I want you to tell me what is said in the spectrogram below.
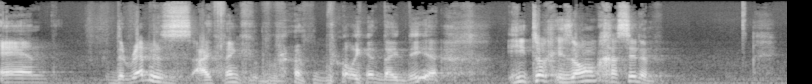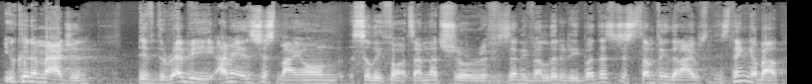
And the Rebbe's, I think, brilliant idea, he took his own Hasidim. You can imagine if the Rebbe, I mean, it's just my own silly thoughts. I'm not sure if there's any validity, but that's just something that I was thinking about.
